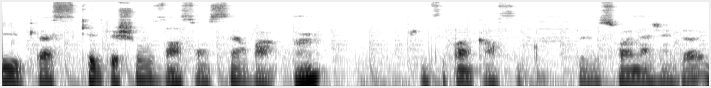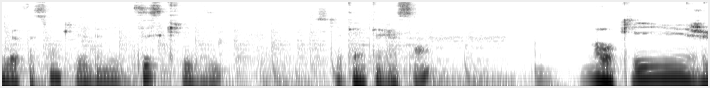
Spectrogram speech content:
il place quelque chose dans son serveur 1. Je ne sais pas encore c'est quoi. Soit un agenda. Il a façon qu'il a donné 10 crédits, ce qui est intéressant. Ok, je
